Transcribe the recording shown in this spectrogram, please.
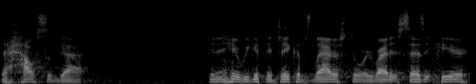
the house of God. And then here we get the Jacob's ladder story, right? It says it here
